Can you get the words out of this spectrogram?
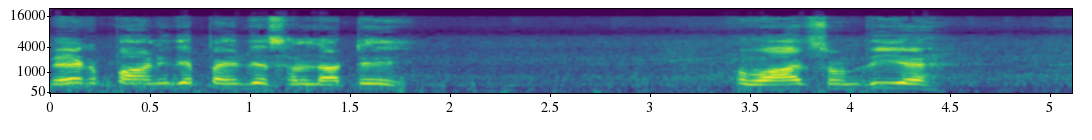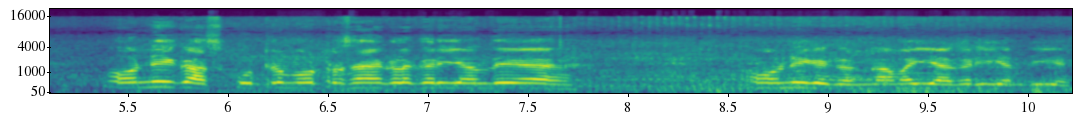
ਵੇਖ ਪਾਣੀ ਦੇ ਪੈਂਦੇ ਸਲਾਟੇ ਆਵਾਜ਼ ਸੁਣਦੀ ਹੈ। ਓਨੀ ਕਾ ਸਕੂਟਰ ਮੋਟਰਸਾਈਕਲ ਕਰੀ ਜਾਂਦੇ ਆ ਓਨੀ ਕੇ ਗੰਗਾ ਮਈਆ ਕਰੀ ਜਾਂਦੀ ਹੈ।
